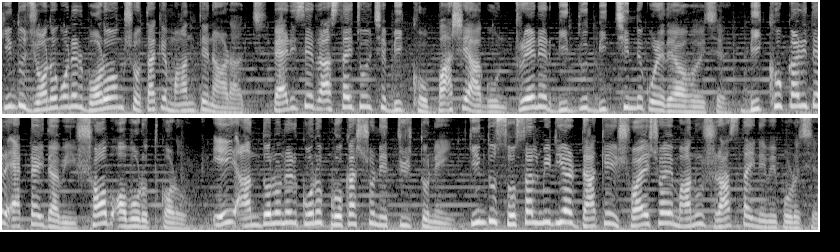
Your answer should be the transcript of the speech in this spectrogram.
কিন্তু জনগণের বড় অংশ তাকে মানতে নারাজ। প্যারিসের রাস্তায় চলছে বিক্ষোভ, বাসে আগুন, ট্রেনের বিদ্যুৎ বিচ্ছিন্ন করে দেওয়া হয়েছে। বিক্ষোভকারীদের একটাই দাবি, সব অবরোধ করো। এই আন্দোলনের কোনো প্রকাশ্য নেতৃত্ব নেই। কিন্তু সোশ্যাল মিডিয়ার ডাকেই শয়ে শয়ে মানুষ রাস্তায় নেমে পড়েছে।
